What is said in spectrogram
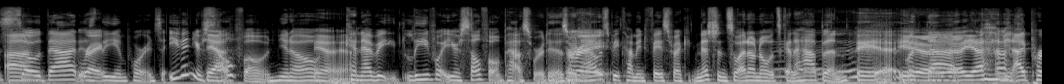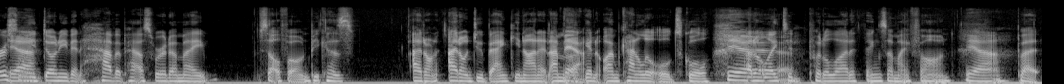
so Um, that is right. the importance. Even your Yeah. cell phone, you know, Yeah, yeah. can I be, leave what your cell phone password is. Or now it's becoming face recognition, so I don't know what's going to happen Yeah, with yeah, that. yeah, yeah. I mean, I personally Yeah. don't even have a password on my cell phone because I don't I don't do banking on it. I'm Yeah. like, you know, I'm kind of a little old school. Yeah, I don't like to put a lot of things on my phone. Yeah. But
